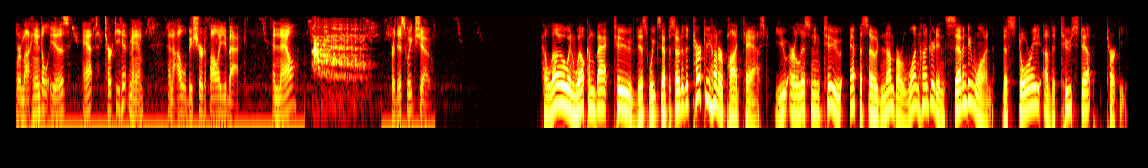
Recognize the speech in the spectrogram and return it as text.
where my handle is at Turkey Hitman, and I will be sure to follow you back. And now, for this week's show. Hello, and welcome back to this week's episode of the Turkey Hunter Podcast. You are listening to episode number 171 The Story of the Two Step Turkey.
